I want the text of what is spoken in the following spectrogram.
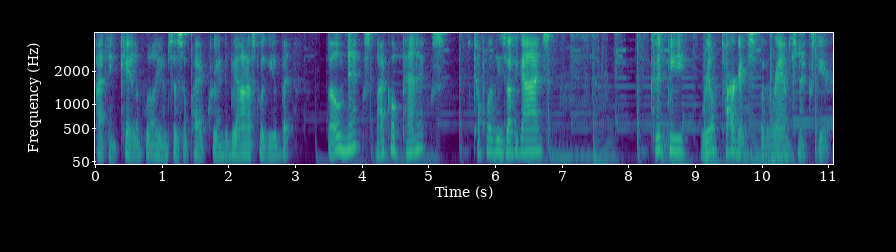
I think Caleb Williams is a pipe dream, to be honest with you. But Bo Nix, Michael Penix, a couple of these other guys could be real targets for the Rams next year.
